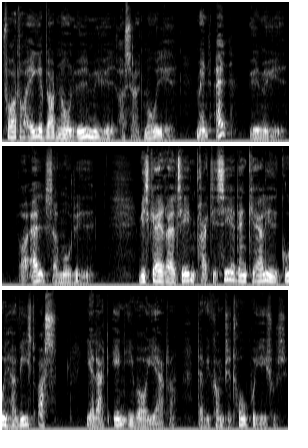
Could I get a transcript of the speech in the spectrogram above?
fordrer ikke blot nogen ydmyghed og sagtmodighed, men al ydmyghed og al sagtmodighed. Vi skal i realiteten praktisere den kærlighed, Gud har vist os, jeg har lagt ind i vores hjerter, da vi kom til tro på Jesus.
